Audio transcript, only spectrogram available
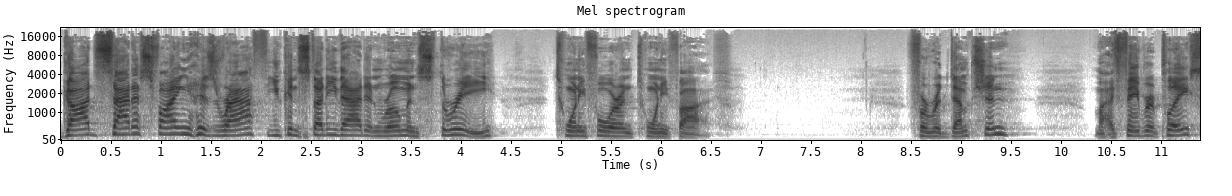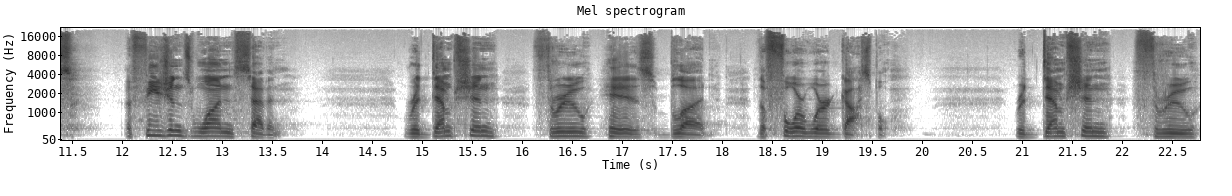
God satisfying his wrath, you can study that in Romans 3 24 and 25. For redemption, my favorite place, Ephesians 1 7. Redemption through his blood, the four word gospel. Redemption through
